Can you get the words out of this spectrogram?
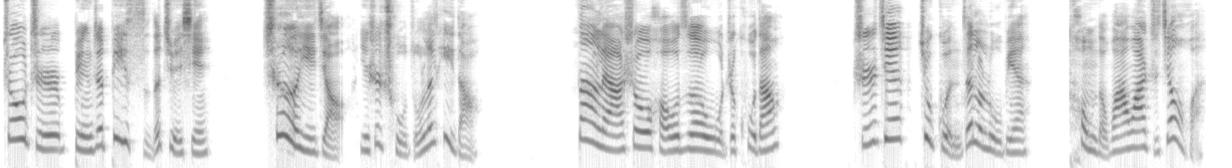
周芷秉着必死的决心，这一脚也是储足了力道。那俩瘦猴子捂着裤裆，直接就滚在了路边，痛得哇哇直叫唤。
